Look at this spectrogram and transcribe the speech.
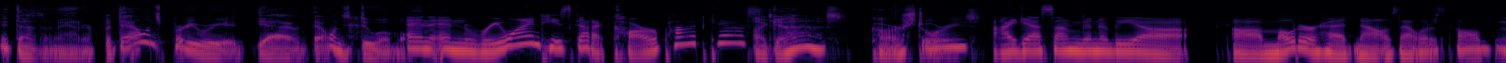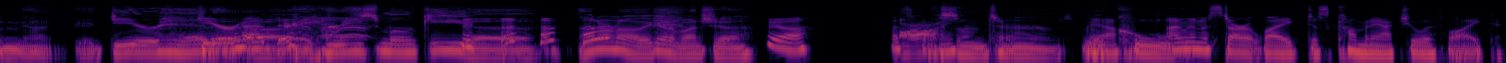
it doesn't matter. But that one's pretty, re- yeah, that one's doable. And and rewind, he's got a car podcast. I guess car stories, I guess I'm gonna be a, a motorhead now. Is that what it's called? Mm, uh, gearhead, Gearhead, uh, grease monkey. Uh, I don't know. They got a bunch of Yeah. That's funny. awesome terms. Real Yeah. cool. I'm gonna start like just coming at you with like,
